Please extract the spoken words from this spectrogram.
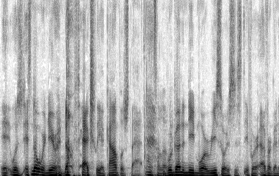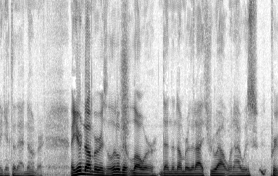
it was it's nowhere near enough to actually accomplish that. Absolutely. we're going to need more resources if we're ever going to get to that number. Now, your number is a little bit lower than the number that I threw out when I was pro-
